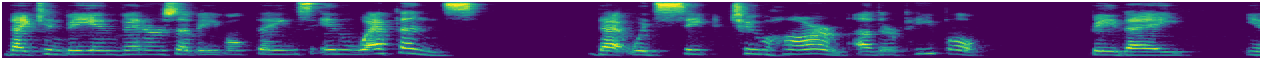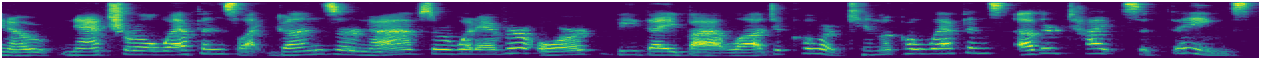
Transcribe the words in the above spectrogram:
They can be inventors of evil things in weapons that would seek to harm other people, be they, you know, natural weapons like guns or knives or whatever, or be they biological or chemical weapons, other types of things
